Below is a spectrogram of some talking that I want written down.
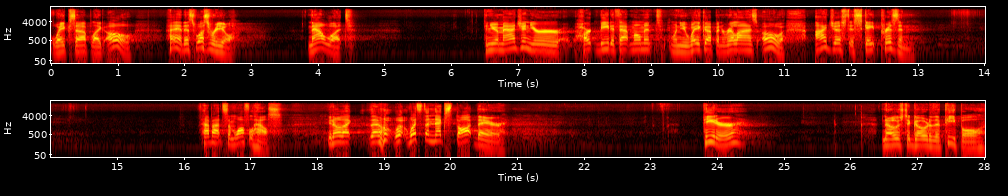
wakes up like, oh, hey, this was real. Now what? Can you imagine your heartbeat at that moment when you wake up and realize, oh, I just escaped prison? How about some Waffle House? You know, like, what's the next thought there? Peter knows to go to the people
